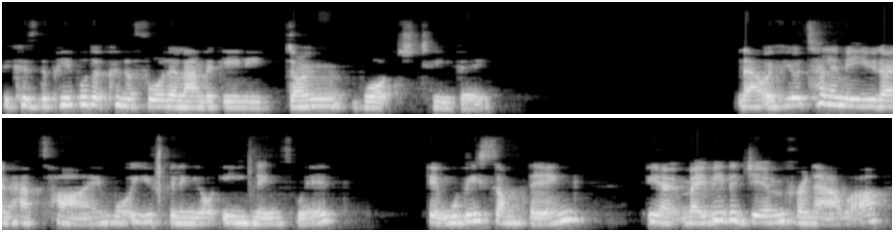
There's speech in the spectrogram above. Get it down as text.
because the people that can afford a Lamborghini don't watch TV. Now, if you're telling me you don't have time, what are you filling your evenings with? It will be something, you know, maybe the gym for an hour,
